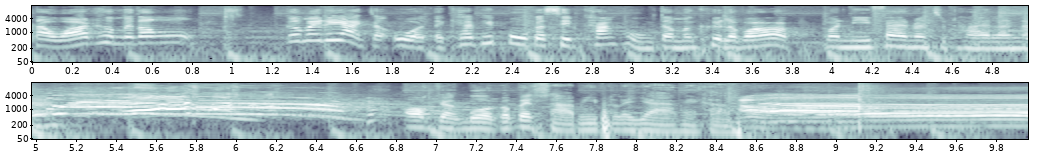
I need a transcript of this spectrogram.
แต่ว่าเธอไม่ต้องก็ไม่ได้อยากจะอวดแต่แค่พี่ปูกระซิบข้างหูแต่มันคือแล้วว่าแบบวันนี้แฟนวันสุดท้ายแล้วนะ ออกจากโบสถ์ก็เป็นสามีภรรยาไงครับเออ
